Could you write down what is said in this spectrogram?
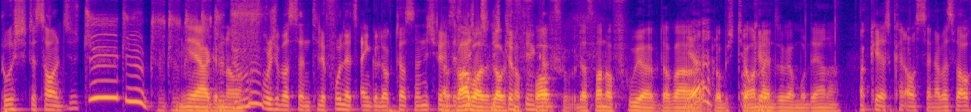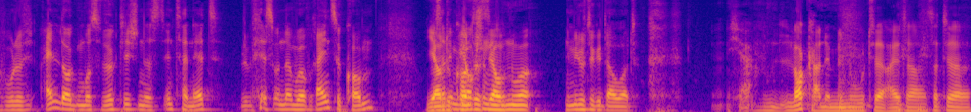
berüchtigte Sound. Ja, genau. Wo du über dein Telefonnetz eingeloggt hast. Dann nicht Das war aber, glaube ich, noch vor, das war noch früher. Da war, Ja? glaube ich, T-Online Okay. sogar moderner. Okay, das kann auch sein. Aber es war auch, wo du dich einloggen musst, wirklich in das Internet, um dann überhaupt reinzukommen. Ja, und du konntest ja auch nur, Eine Minute gedauert. ja, locker eine Minute, Alter. Das hat ja,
